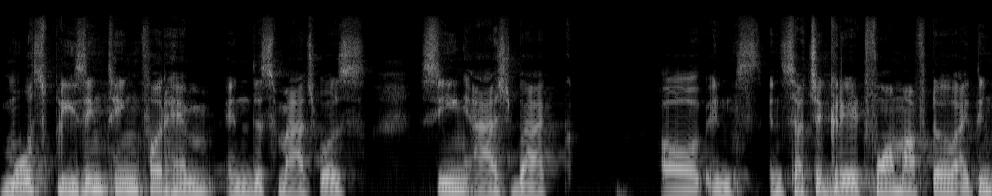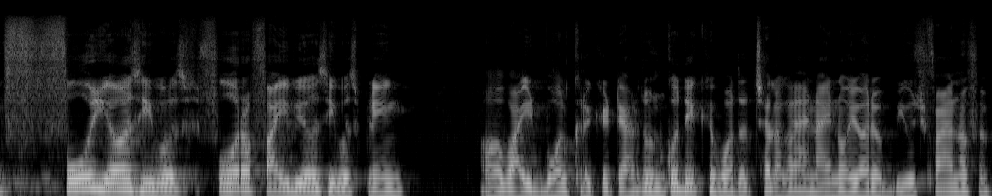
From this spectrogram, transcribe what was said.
most pleasing thing for him in this match was seeing Ash back uh, in in such a great form after I think four years he was four or five years he was playing uh, white ball cricket यार तो उनको देख के बहुत अच्छा लगा and I know you're a huge fan of him.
